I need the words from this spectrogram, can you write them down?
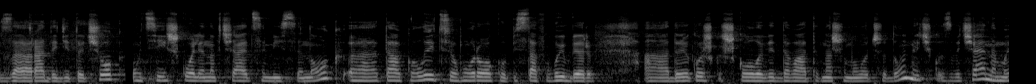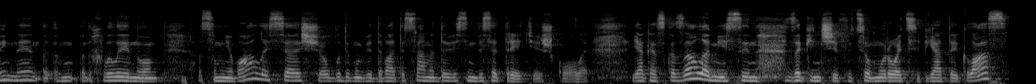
заради діточок. У цій школі навчається мій синок. е, Та коли цього року підстав вибір, до якої школи віддавати нашу молодшу донечку, звичайно, ми не хвилину сумнівалися, що будемо віддавати саме до 83-ї школи. Як я сказала, мій син закінчив у цьому році п'ятий клас.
